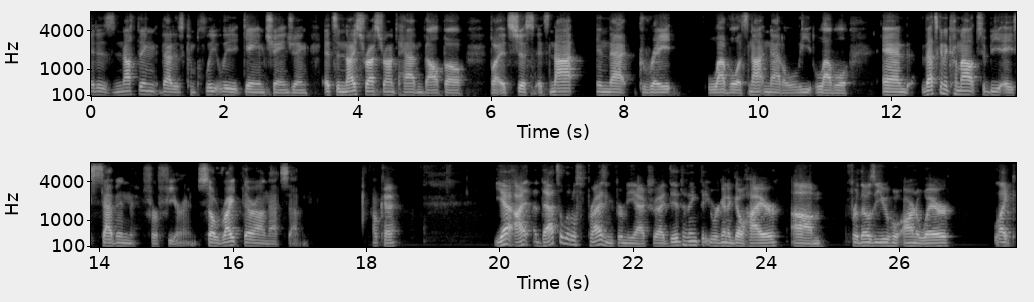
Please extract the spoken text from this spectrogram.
It is nothing that is completely game changing. It's a nice restaurant to have in Valpo, but it's just, it's not in that great level. It's not in that elite level. And that's going to come out to be a seven for Furin. So right there on that seven. Okay. Yeah, I that's a little surprising for me actually. I did think that you were going to go higher. Um, for those of you who aren't aware, like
